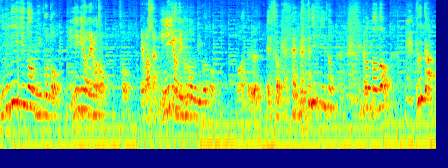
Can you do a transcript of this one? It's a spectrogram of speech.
二木の御事。二木の御事。そう。出ました。二木の二木御事。の分かってる？えっと二木の御事の部下。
